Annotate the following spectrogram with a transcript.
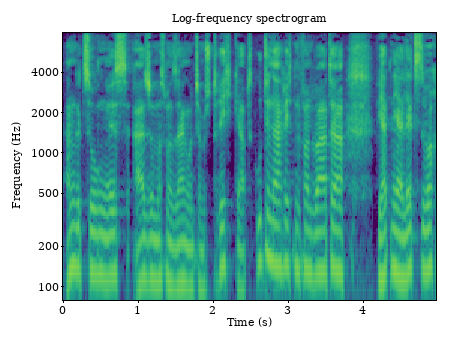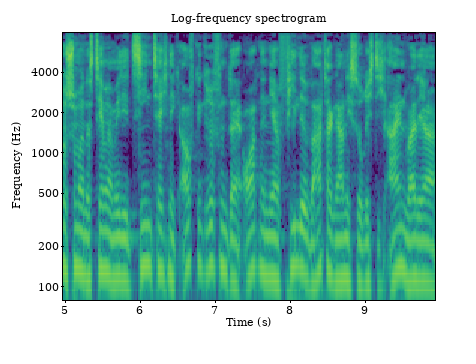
angezogen ist. Also muss man sagen, unterm Strich gab es gute Nachrichten von Warta. Wir hatten ja letzte Woche schon mal das Thema Medizintechnik aufgegriffen. Da ordnen ja viele Warta gar nicht so richtig ein, weil ja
